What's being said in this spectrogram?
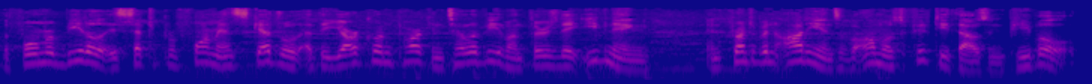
the former Beatle is set to perform as scheduled at the Yarkon Park in Tel Aviv on Thursday evening in front of an audience of almost 50,000 people.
